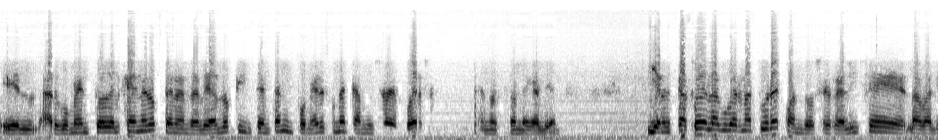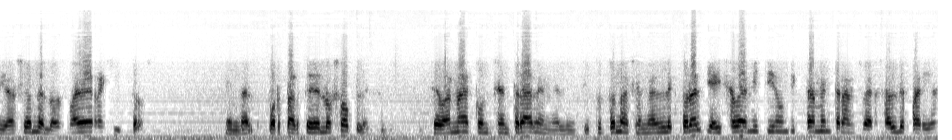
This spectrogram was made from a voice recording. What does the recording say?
el argumento del género, pero en realidad lo que intentan imponer es una camisa de fuerza en nuestra mega alianza. Y en el caso de la gubernatura, cuando se realice la validación de los nueve registros, por parte de los OPLES. Se van a concentrar en el Instituto Nacional Electoral y ahí se va a emitir un dictamen transversal de paridad.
